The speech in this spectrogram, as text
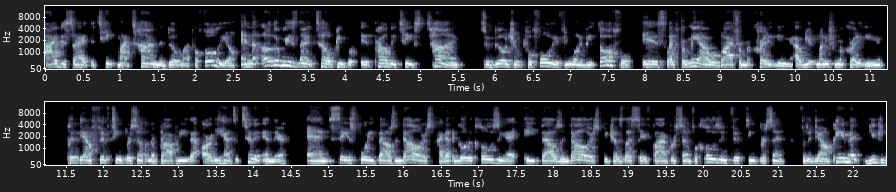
I decided to take my time to build my portfolio. And the other reason I tell people it probably takes time to build your portfolio if you want to be thoughtful is like for me, I will buy from a credit union. I would get money from a credit union, put down 15% on a property that already has a tenant in there. And say it's $40,000, I got to go to closing at $8,000 because let's say 5% for closing, 15% for the down payment. You can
